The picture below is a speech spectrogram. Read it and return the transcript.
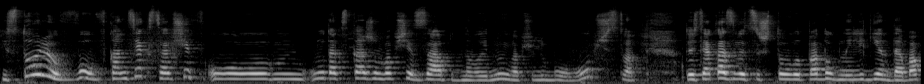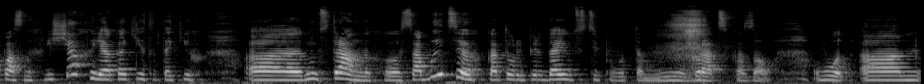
историю в, в контекст вообще, ну так скажем, вообще западного, ну и вообще любого общества. То есть оказывается, что вот подобные легенды об опасных вещах или о каких-то таких ну, странных э, событиях, которые передаются, типа вот там мне брат сказал, вот, э,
